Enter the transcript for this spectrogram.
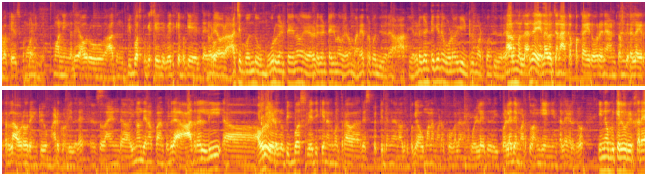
ಅವಾಗ ಕೇಳಿಸ್ಕೊಂಡು. ಮಾರ್ನಿಂಗ್ ಮಾರ್ನಿಂಗಲ್ಲಿ ಅವರು ಅದನ್ನು ಬಿಗ್ ಬಾಸ್ ಬಗ್ಗೆ ಸ್ಟೇಜ್ ವೇದಿಕೆ ಬಗ್ಗೆ ಹೇಳ್ತಾ ಇದ್ದಾರೆ ನೋಡಿ ಅವರ ಆಚೆ ಬಂದು ಮೂರು ಗಂಟೆನೋ ಎರಡು ಗಂಟೆಗೆ ನಾವು ಏನೋ ಮನೆ ಹತ್ರ ಬಂದಿದ್ದಾರೆ. ಆ ಎರಡು ಗಂಟೆಗೇನೆ ಓಡೋಗಿ ಇಂಟರ್ವ್ಯೂ ಮಾಡ್ಕೊತಿದ್ದಾರೆ. ನಾರ್ಮಲ್ ಅಂದರೆ ಎಲ್ಲರೂ ಜನ ಅಕ್ಕಪಕ್ಕ ಇರೋರೇನೆ ಅಣ್ಣ ತಮ್ಮದಿರೆಲ್ಲ ಇರ್ತಾರಲ್ಲ ಅವ್ರವ್ರ ಇಂಟರ್ವ್ಯೂ ಮಾಡ್ಕೊಂಡಿದ್ದಾರೆ. ಸೊ ಆ್ಯಂಡ್ ಇನ್ನೊಂದು ಏನಪ್ಪ ಅಂತಂದರೆ ಅದರಲ್ಲಿ ಅವರು ಹೇಳಿದ್ರು ಬಿಗ್ ಬಾಸ್ ವೇದಿಕೆ ನನಗೊಂಥರ ರೆಸ್ಪೆಕ್ಟ್ ಇದ್ದಂಗೆ ನಾನು ಅದ್ರ ಬಗ್ಗೆ ಅವಮಾನ ಮಾಡೋಕೆ ಹೋಗಲ್ಲ ನನಗೆ ಒಳ್ಳೇದು ರೀತಿ ಒಳ್ಳೇದೇ ಮಾಡ್ತು ಹಂಗೆ ಹಿಂಗೆ ಅಂತೆಲ್ಲ ಹೇಳಿದ್ರು. ಇನ್ನೊಬ್ರು ಕೆಲವರು ಇರ್ತಾರೆ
